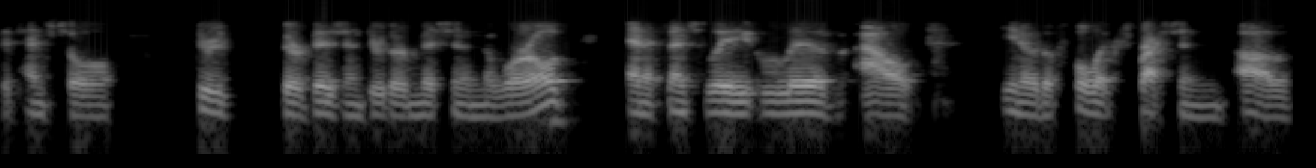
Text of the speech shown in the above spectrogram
potential, through their vision, through their mission in the world, and essentially live out, you know, the full expression of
